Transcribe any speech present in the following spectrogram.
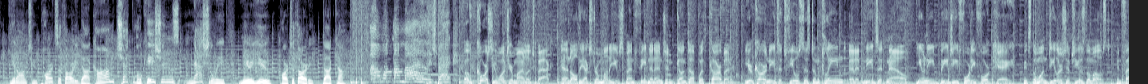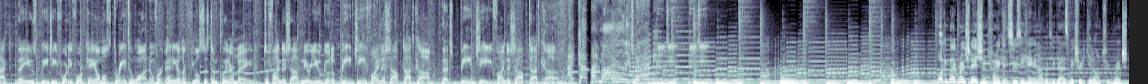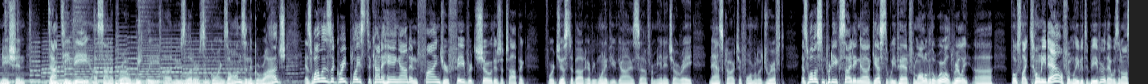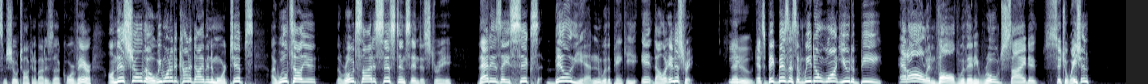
Get on to partsauthority.com. Check locations nationally near you. Partsauthority.com. I want my mileage back. Of course, you want your mileage back and all the extra money you've spent feeding an engine gunked up with carbon. Your car needs its fuel system cleaned, and it needs it now. You need BG44K. It's the one dealerships use the most. In fact, they use BG44K almost three to one over any other fuel system cleaner made. To find a shop near you, go to BGFindAShop.com. That's BGFindAShop.com. I got my mileage back. BG, BG. Welcome back, Wrench Nation. Frank and Susie hanging out with you guys. Make sure to get on to wrenchnation.tv. Uh, sign up for our weekly uh, newsletter, some goings ons in the garage, as well as a great place to kind of hang out and find your favorite show. There's a topic for just about every one of you guys, uh, from NHRA, NASCAR to Formula Drift, as well as some pretty exciting uh, guests that we've had from all over the world, really. Uh, folks like Tony Dow from Leave It to Beaver. That was an awesome show talking about his uh, Corvair. On this show, though, we wanted to kind of dive into more tips. I will tell you, the roadside assistance industry, That is a six billion with a pinky in dollar industry. That- Huge. it's big business, and we don't want you to be at all involved with any roadside uh, situation.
